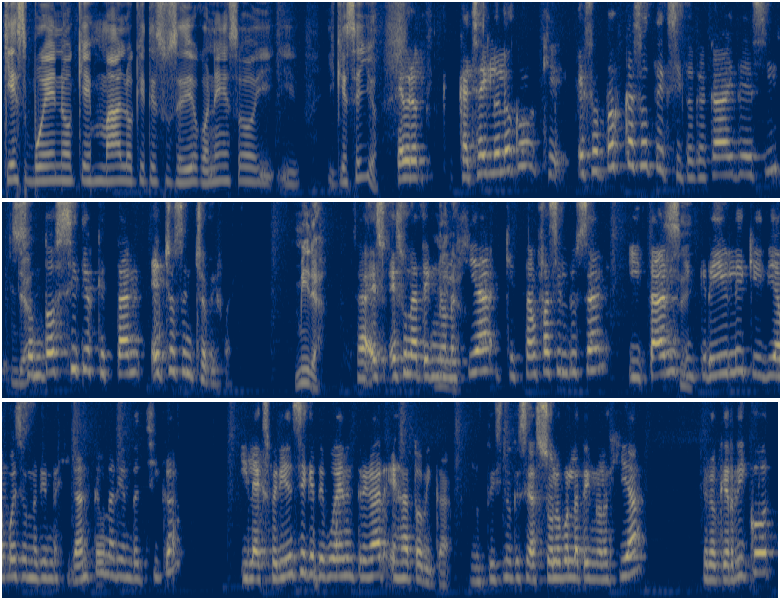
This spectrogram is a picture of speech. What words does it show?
¿qué es bueno, qué es malo, qué te sucedió con eso y, y, qué sé yo. Pero, ¿cachai lo loco? Que esos dos casos de éxito que acabáis de decir son dos sitios que están hechos en Shopify. Mira. O sea, es, es una tecnología que es tan fácil de usar y tan increíble que hoy día puede ser una tienda gigante, una tienda chica, y la experiencia que te pueden entregar es atómica. No estoy diciendo que sea solo por la tecnología, pero qué rico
